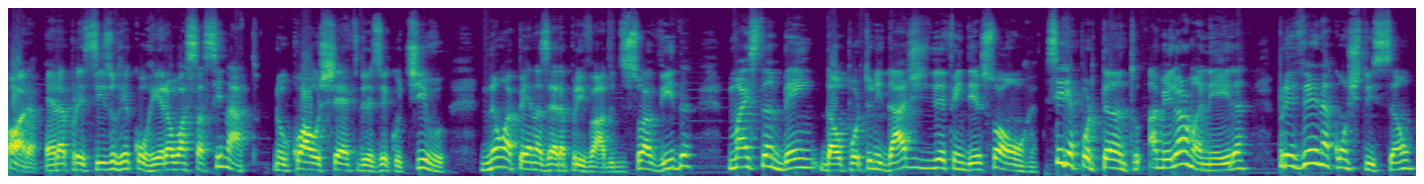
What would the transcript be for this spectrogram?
Ora, era preciso recorrer ao assassinato, no qual o chefe do executivo não apenas era privado de sua vida, mas também da oportunidade de defender sua honra. Seria, portanto, a melhor maneira prever na Constituição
